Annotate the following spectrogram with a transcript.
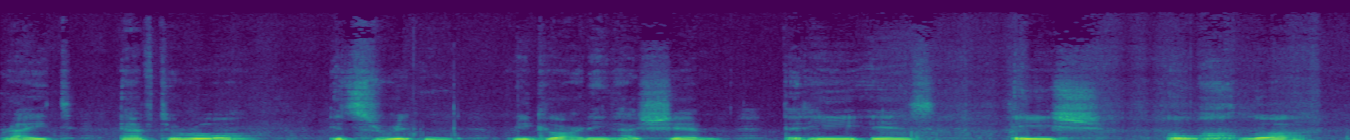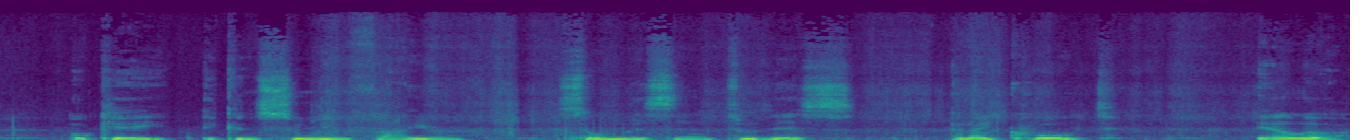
Right? After all, it's written regarding Hashem that He is Eish Ochla, okay, a consuming fire. So listen to this, and I quote, Ella,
